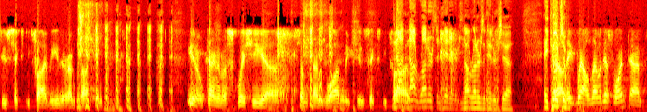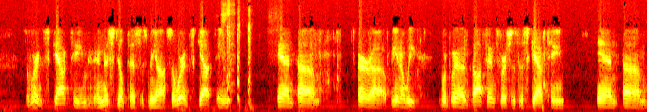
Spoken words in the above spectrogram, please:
265 either. I'm talking, you know, kind of a squishy, uh, sometimes waddly 265. Not, not runners and hitters. Not runners and hitters. Yeah. Hey, coach. Well, they, well, this one time, so we're in scout team, and this still pisses me off. So we're in scout team, and um, or uh, you know, we we're, we're uh, offense versus the scout team, and um,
